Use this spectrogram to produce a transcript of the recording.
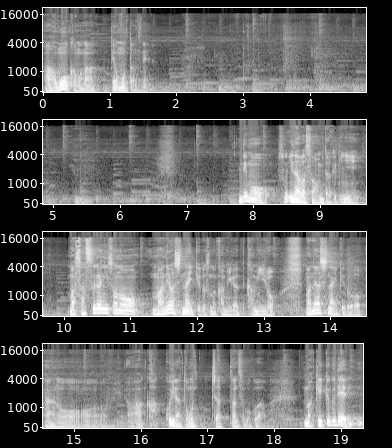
あ思うかもなって思ったんですね。でもその稲葉さんを見た時にさすがにその真似はしないけどその髪が髪色真似はしないけどあのあかっこいいなと思っちゃったんですよ僕は。まあ、結局で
